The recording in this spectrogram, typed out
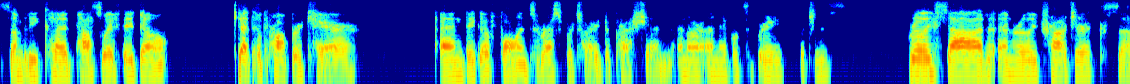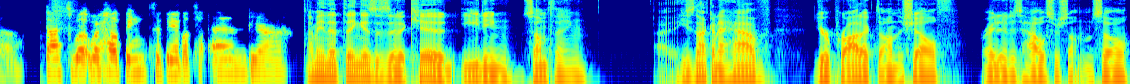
somebody could pass away if they don't get the proper care and they go fall into respiratory depression and are unable to breathe, which is really sad and really tragic. So that's what we're hoping to be able to end. Yeah. I mean, the thing is, is that a kid eating something, uh, he's not going to have your product on the shelf, right, at his house or something. So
